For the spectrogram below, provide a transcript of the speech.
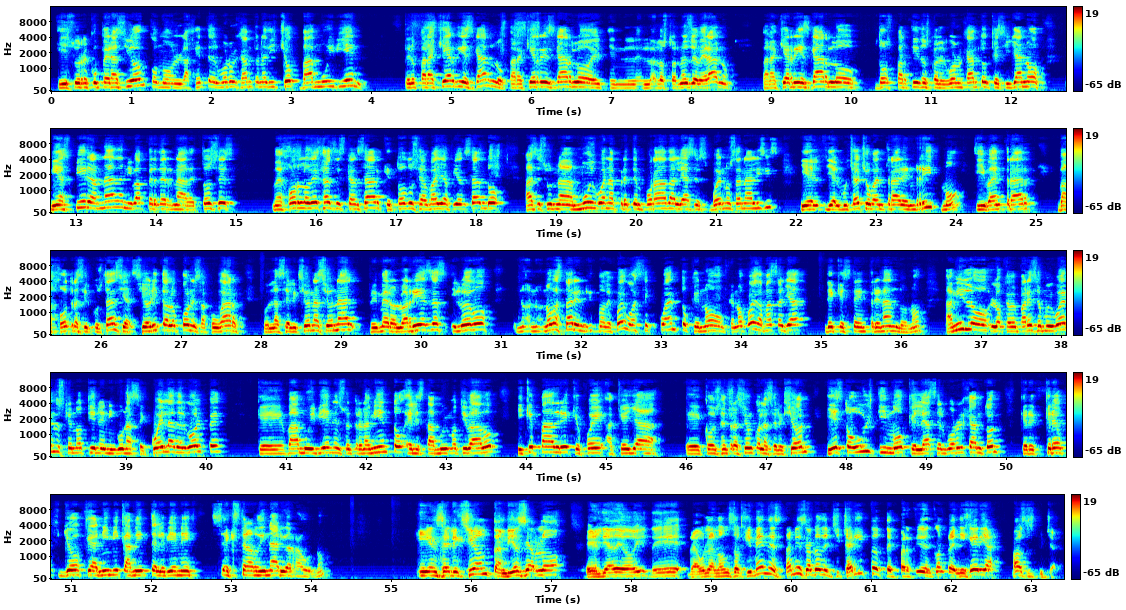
Y su recuperación, como la gente del Wolverhampton ha dicho, va muy bien. Pero ¿para qué arriesgarlo? ¿Para qué arriesgarlo en los torneos de verano? ¿Para qué arriesgarlo dos partidos con el Wolverhampton que si ya no ni aspira a nada ni va a perder nada? Entonces, mejor lo dejas descansar, que todo se vaya afianzando, haces una muy buena pretemporada, le haces buenos análisis y el, y el muchacho va a entrar en ritmo y va a entrar bajo otras circunstancias. Si ahorita lo pones a jugar con la selección nacional, primero lo arriesgas y luego no, no, va a estar en ritmo de juego. ¿Hace cuánto que no, que no juega? Más allá de que esté entrenando, ¿no? A mí lo, lo que me parece muy bueno es que no tiene ninguna secuela del golpe, que va muy bien en su entrenamiento, él está muy motivado y qué padre que fue aquella eh, concentración con la selección y esto último que le hace el Wolverhampton, que creo yo que anímicamente le viene extraordinario a Raúl, ¿no? Y en selección también se habló el día de hoy de Raúl Alonso Jiménez, también se habló de Chicharito, del partido en contra de Nigeria, vamos a escuchar.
